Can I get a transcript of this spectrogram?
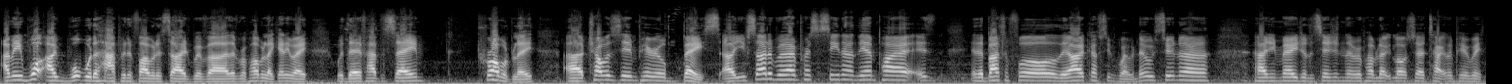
I mean, what I what would have happened if I would have sided with uh, the Republic anyway? Would they have had the same? Probably. Uh, travel to the Imperial base. Uh, you've sided with Empress Acina and the Empire is in the battle for the Iokath Superweapon. No sooner had you made your decision, the Republic launched their attack on the Imperial base.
